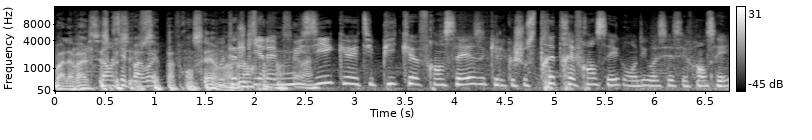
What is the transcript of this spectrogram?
Bah, la valse, c'est ce que c'est c'est pas- ouais. pas français. hein. Peut-être qu'il y a la ouais. musique euh, typique française, quelque chose de très très français, comme on dit, ouais, c'est français.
